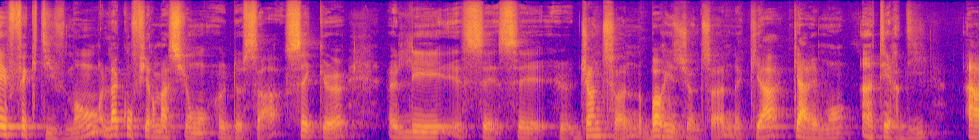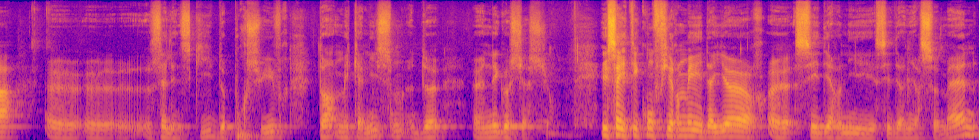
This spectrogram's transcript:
effectivement la confirmation de ça, c'est que c'est euh, Johnson, Boris Johnson, qui a carrément interdit à euh, euh, Zelensky de poursuivre dans un mécanisme de négociation. Et ça a été confirmé d'ailleurs ces, dernières semaines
